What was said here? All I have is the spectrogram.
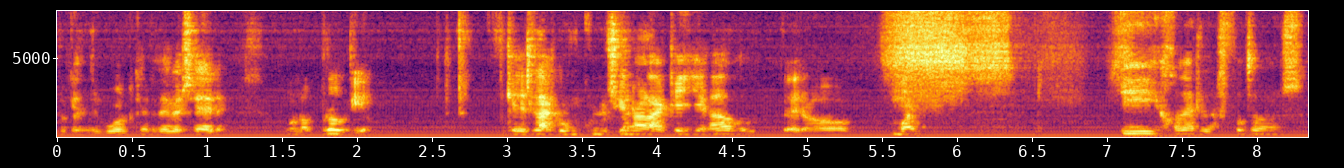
porque el de Walker debe ser uno propio, que es la conclusión a la que he llegado, pero bueno. Y joder, las fotos,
